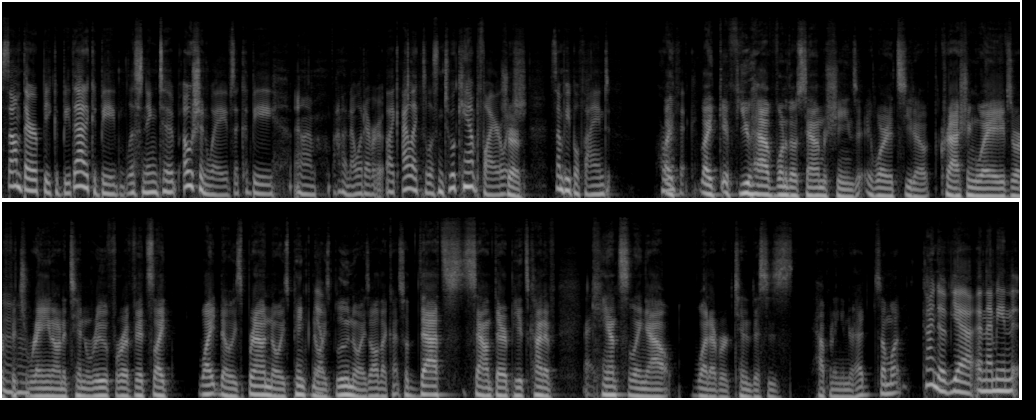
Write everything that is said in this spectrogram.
sound therapy could be that. It could be listening to ocean waves. It could be, um, I don't know, whatever. Like I like to listen to a campfire, Sure. which some people find horrific. Like, like if you have one of those sound machines where it's you know crashing waves, or if it's Mm-hmm. rain on a tin roof, or if it's like white noise, brown noise, pink noise, blue noise, all that kind. So that's sound therapy. It's kind of Right. canceling out whatever tinnitus is happening in your head somewhat. Kind of, yeah. And I mean,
